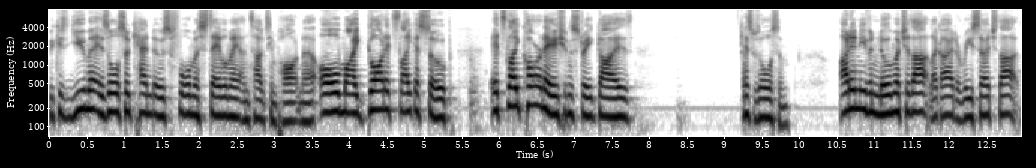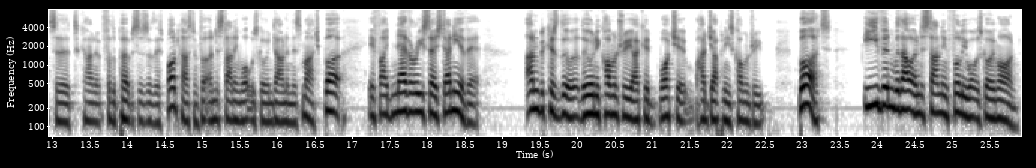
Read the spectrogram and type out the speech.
because Yuma is also Kento's former stablemate and tag team partner. Oh my god, it's like a soap. It's like Coronation Street, guys. This was awesome. I didn't even know much of that. Like I had to research that to, to kind of for the purposes of this podcast and for understanding what was going down in this match. But if I'd never researched any of it, and because the the only commentary I could watch it had Japanese commentary, but even without understanding fully what was going on,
